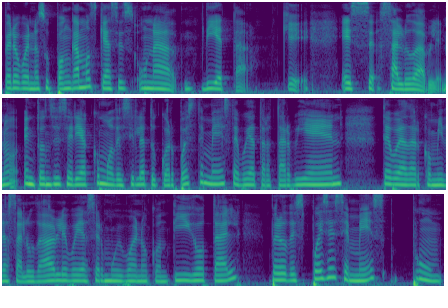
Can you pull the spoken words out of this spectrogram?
Pero bueno, supongamos que haces una dieta que es saludable, ¿no? Entonces sería como decirle a tu cuerpo, este mes te voy a tratar bien, te voy a dar comida saludable, voy a ser muy bueno contigo, tal. Pero después de ese mes, ¡pum!,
